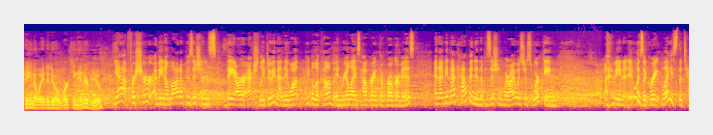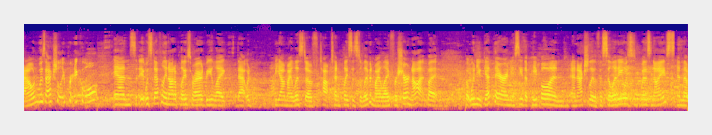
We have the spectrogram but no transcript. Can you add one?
paying a way to do a working interview. Yeah, for sure. I mean, a lot of positions they are actually doing that. They want people to come and realize how great their program is. And I mean, that happened in the position where I was just working. I mean, it was a great place. The town was actually pretty cool, and it was definitely not a place where I would be like that would be on my list of top 10 places to live in my life for sure not but but when you get there and you see the people and, and actually the facility was, was nice and the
